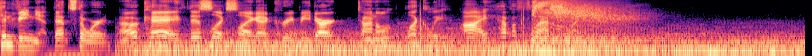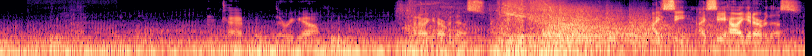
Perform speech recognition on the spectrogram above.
Convenient, that's the word. Okay, this looks like a creepy dark tunnel. Luckily, I have a flashlight. Okay, there we go. How do I get over this? I see, I see how I get over this.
